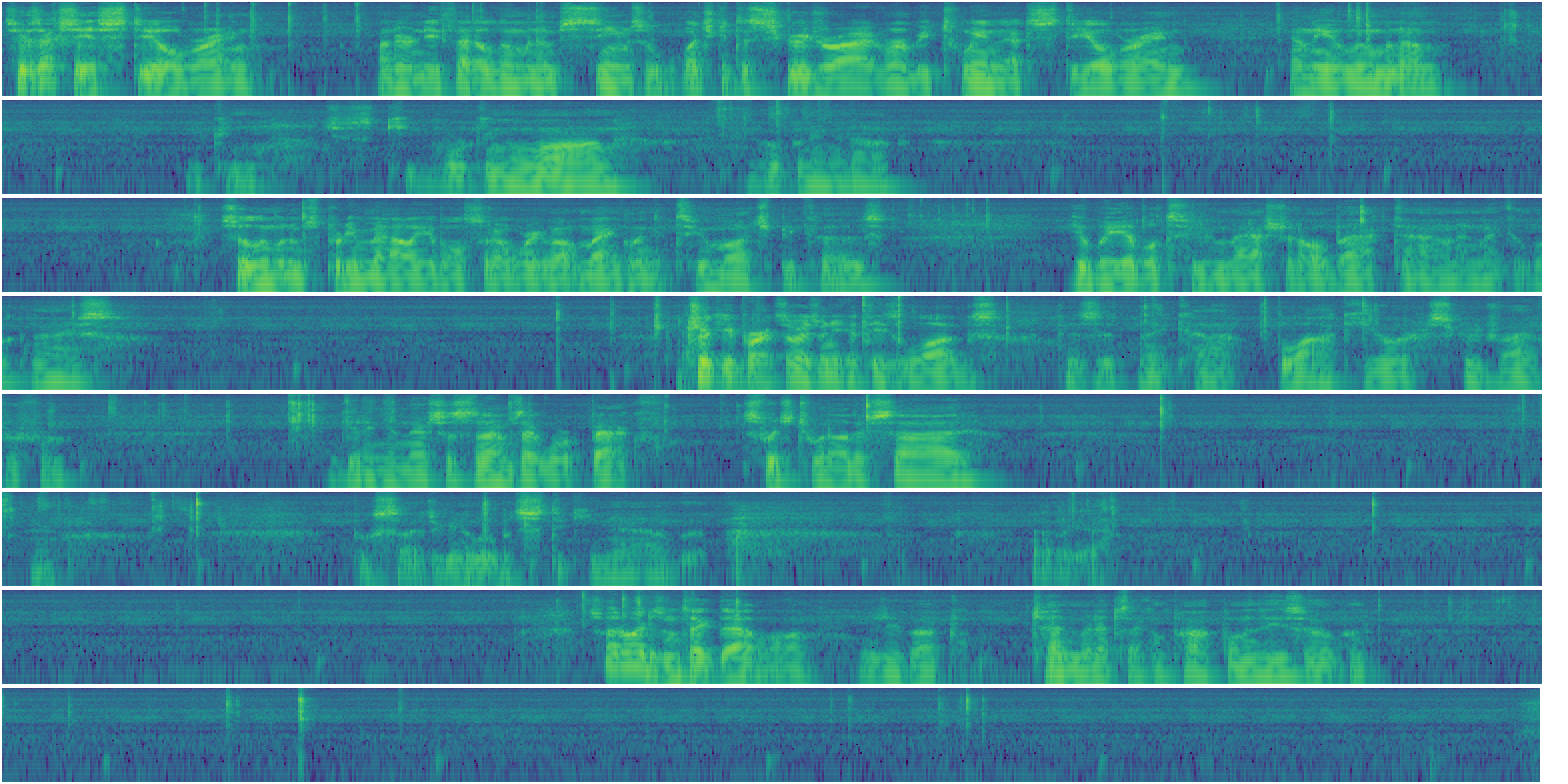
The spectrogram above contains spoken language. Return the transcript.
See, there's actually a steel ring underneath that aluminum seam. So once you get the screwdriver in between that steel ring and the aluminum, you can just keep working along and opening it up. So aluminum is pretty malleable, so don't worry about mangling it too much because you'll be able to mash it all back down and make it look nice. The tricky part's always when you hit these lugs because it may kind of block your screwdriver from getting in there. So sometimes I work back, switch to another side. Both sides are getting a little bit sticky now, but oh yeah. So it doesn't take that long. Usually about 10 minutes I can pop one of these open.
